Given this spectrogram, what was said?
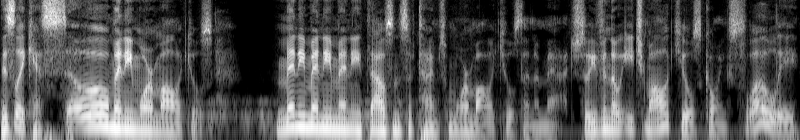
This lake has so many more molecules, many, many, many thousands of times more molecules than a match. So even though each molecule is going slowly,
